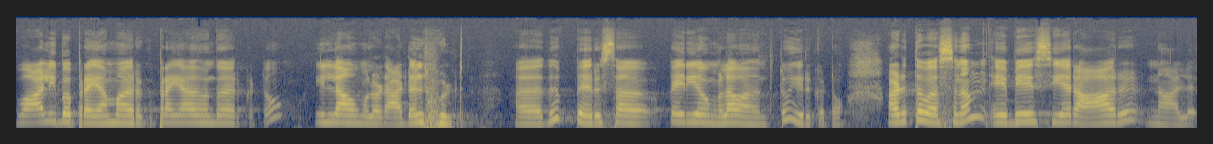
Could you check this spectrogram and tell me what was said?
வாலிப பிரயமாக இருக் பிரயாதம் தான் இருக்கட்டும் இல்லை அவங்களோட அடல்ட்ஹுட் அதாவது பெருசாக பெரியவங்களாக வந்துட்டும் இருக்கட்டும். அடுத்த வசனம் எபேசியர் ஆறு நாலு.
